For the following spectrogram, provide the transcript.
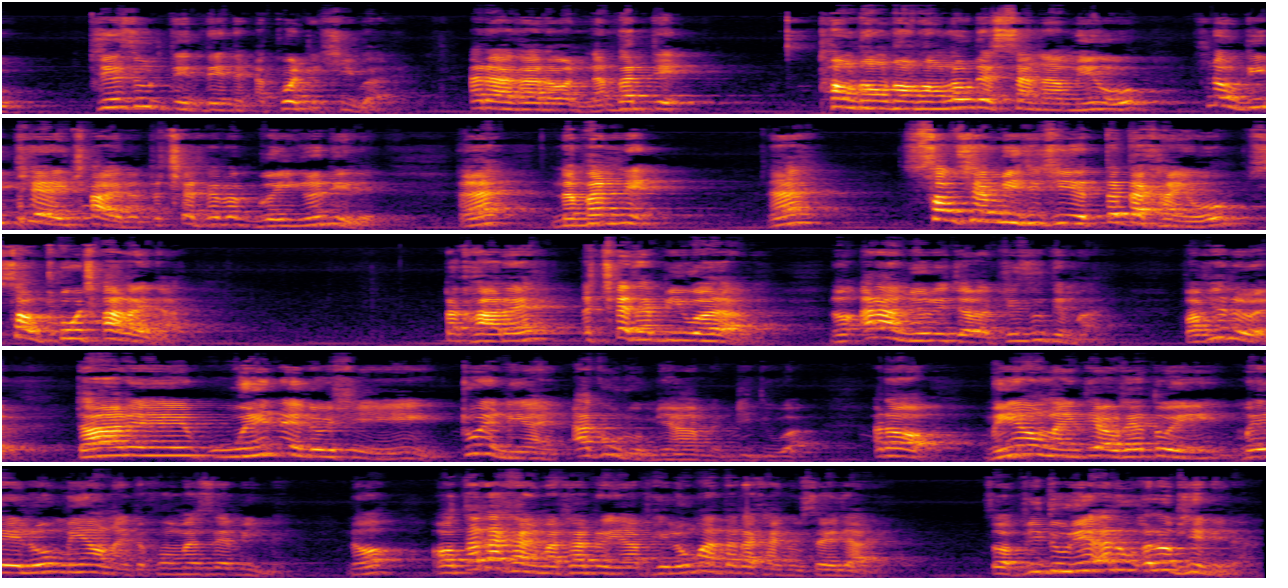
ကျေးဇူးတင်တင်တဲ့အကွက်တွေရှိပါတယ်အဲ့ဒါကတော့နံပါတ်1ထောင်ထောင်ထောင်ထောင်လုပ်တဲ့ဆန္ဒမင်းကို နှုတ်ဒီဖျက်ချရတော့တစ်ချက်တည်းပဲဂိန်ငင်းနေတယ်ဟမ်နံပါတ်1ဟမ်စောက်ချက်မိတိချီရဲ့တက်တက်ခိုင်ကိုစောက်ထိုးချလိုက်တာတခါတည်းတစ်ချက်တည်းပြီးသွားတာပဲနော်အဲ့ဒါမျိုးလေးကြတော့ကျေးဇူးတင်ပါတယ်ဘာဖြစ်လို့လဲဒါတွေဝင်းနေလို့ရှိရင်တွေ့နေရရင်အကုတို့များမယ်ပြည်သူကအဲ့တော့မင်းအောင်လိုင်းတယောက်တည်းတွေ့ရင်မေလို့မင်းအောင်လိုင်းတစ်ခွန်မဲ့ဆဲမိမယ်နော်အော်တက်တက်ခိုင်မှာထပ်တွေ့ရင်ဖေလုံးမှာတက်တက်ခိုင်ကိုဆဲကြတယ်ဆိုတော့ပြည်သူတွေအဲ့လိုအဲ့လိုဖြစ်နေတာ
